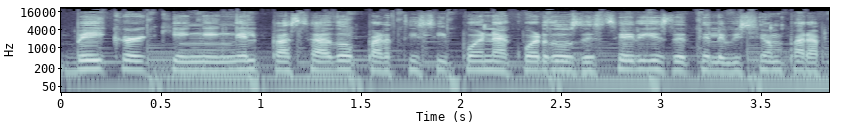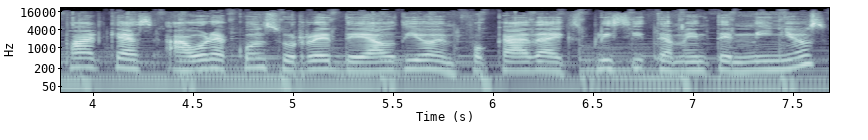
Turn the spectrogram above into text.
Baker, quien en el pasado participó en acuerdos de series de televisión para podcasts, ahora con su red de audio enfocada explícitamente en niños,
